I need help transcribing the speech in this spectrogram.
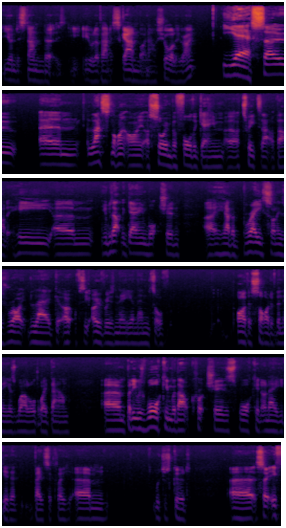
you understand that he will have had a scan by now, surely, right? Yeah. So um, last night I, I saw him before the game. Uh, I tweeted out about it. He um, he was at the game watching. Uh, he had a brace on his right leg, obviously over his knee, and then sort of either side of the knee as well, all the way down. Um, but he was walking without crutches, walking unaided, basically, um, which is good. Uh, so if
